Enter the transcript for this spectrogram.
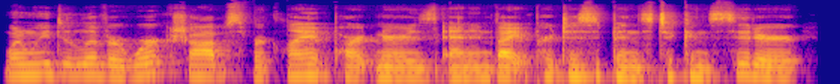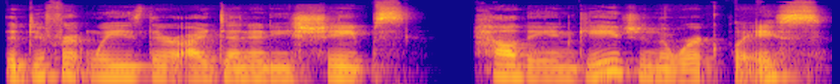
When we deliver workshops for client partners and invite participants to consider the different ways their identity shapes how they engage in the workplace,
